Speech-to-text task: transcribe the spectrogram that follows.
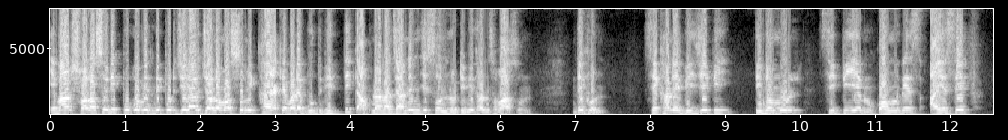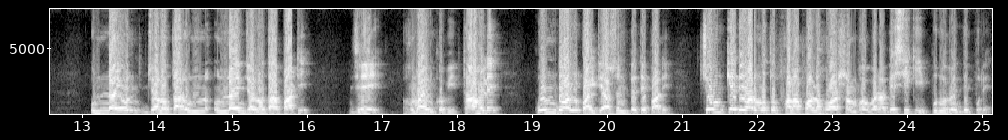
এবার সরাসরি পূর্ব মেদিনীপুর জেলার জনমত সমীক্ষা একেবারে বুথ ভিত্তিক আপনারা জানেন যে ষোলোটি বিধানসভা আসন। দেখুন, সেখানে BJP, Trinamool, CPM, Congress, ISF, উন্নয়ন জনতার উন্ন- উন্নয়ন জনতা পার্টি, যে হুমায়ুন কবির। তাহলে কোন দল কয়টি আসন পেতে পারে? চমকে দেওয়ার মতো ফলাফল হওয়ার সম্ভাবনা বেশি কি পূর্ব মেদিনীপুরে?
